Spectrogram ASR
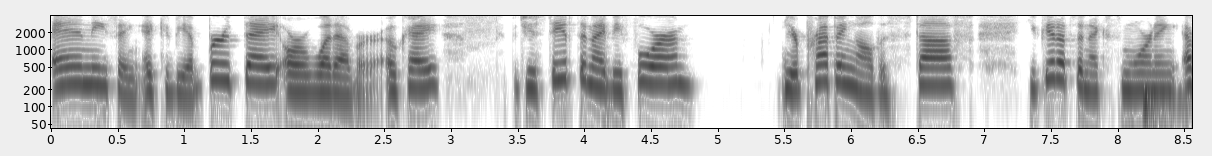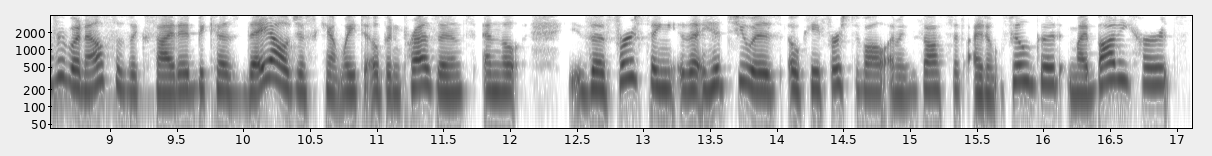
anything. It could be a birthday or whatever. Okay. But you stay up the night before you're prepping all the stuff. You get up the next morning. Everyone else is excited because they all just can't wait to open presents. And the, the first thing that hits you is, okay, first of all, I'm exhausted. I don't feel good. My body hurts.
